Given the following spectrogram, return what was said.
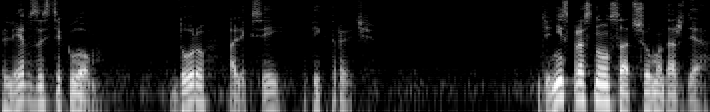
Лев за стеклом. Дуров Алексей Викторович. Денис проснулся от шума дождя.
